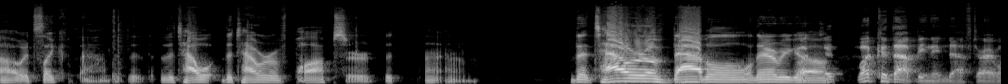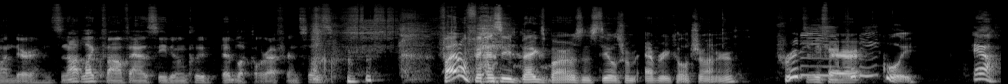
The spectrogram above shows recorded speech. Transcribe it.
Oh, it's like uh, the, the, the tower, the Tower of Pops, or the uh, the Tower of Babel. There we What go. could, what could that be named after? I wonder. It's not like Final Fantasy to include biblical references. Final Fantasy begs, borrows, and steals from every culture on Earth. Pretty, To be fair- pretty equally. Yeah,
